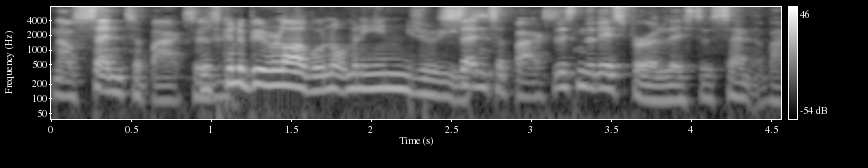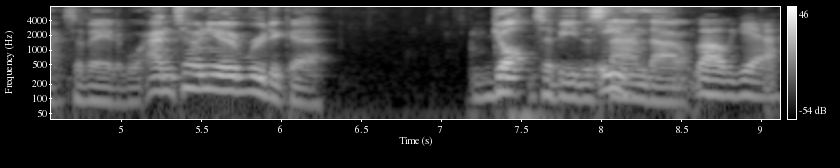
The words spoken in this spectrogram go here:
Now centre backs. It's going to be reliable, not many injuries. Centre backs. Listen to this for a list of centre backs available. Antonio Rudiger, got to be the He's- standout. Well, yeah.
